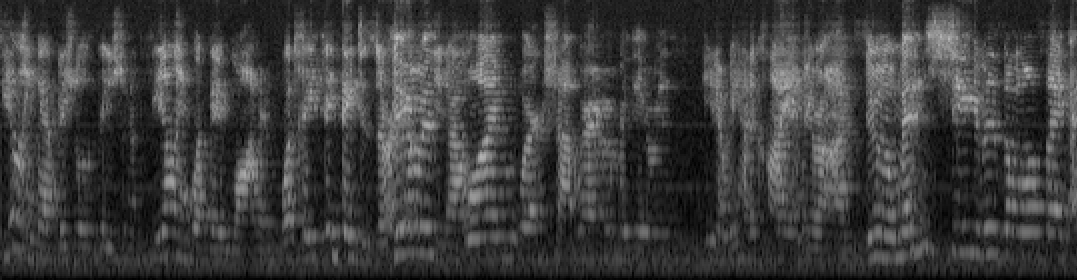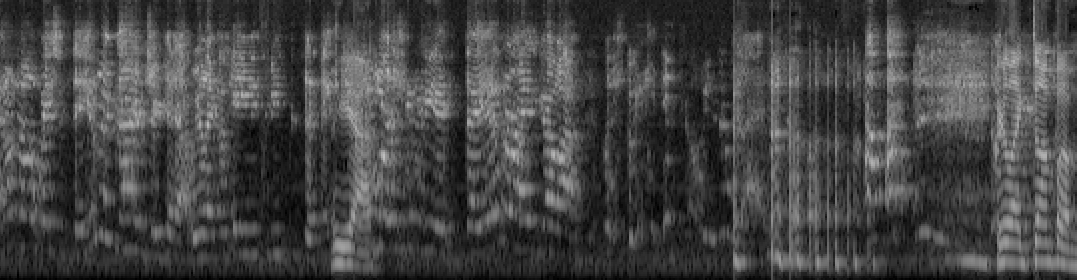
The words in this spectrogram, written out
feeling that visualization and feeling what they want and what they think they deserve. There was you know. one workshop where I remember there was, you know, we had a client, we were on Zoom, and she was almost like, I don't know if I should stay in my marriage or get out. We were like, okay, you need to be specific. Yeah. Or it's going to be a stay in or I go out. Like, we can't go either way. You're like, dump them.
